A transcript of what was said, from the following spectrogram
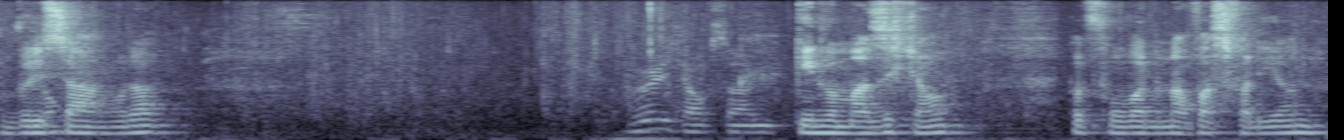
Würde ich sagen, oder? würde ich auch sagen. Gehen wir mal sicher, bevor wir dann noch was verlieren.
